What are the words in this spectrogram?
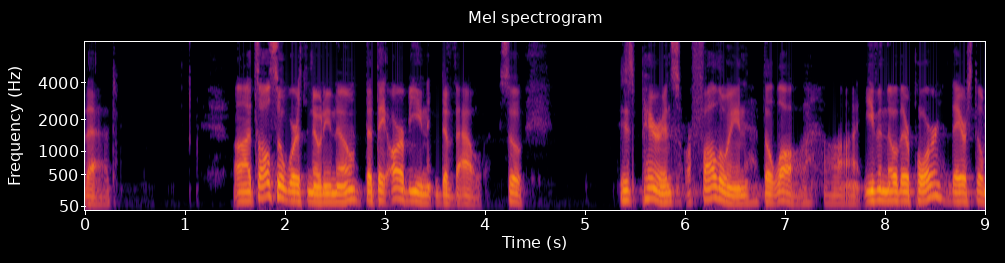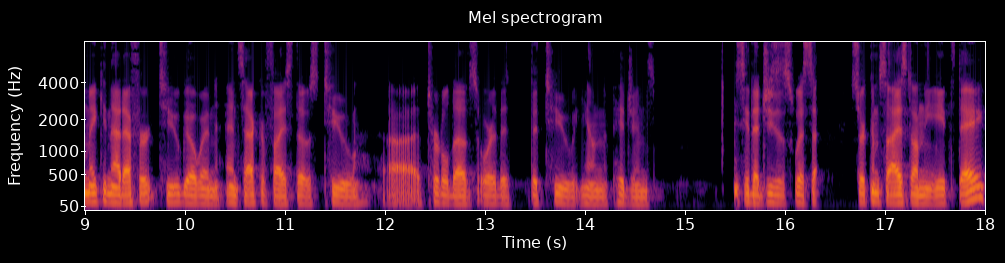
that. Uh, it's also worth noting, though, that they are being devout. So his parents are following the law. Uh, even though they're poor, they are still making that effort to go in and sacrifice those two uh, turtle doves or the, the two young pigeons. You see that Jesus was circumcised on the eighth day,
